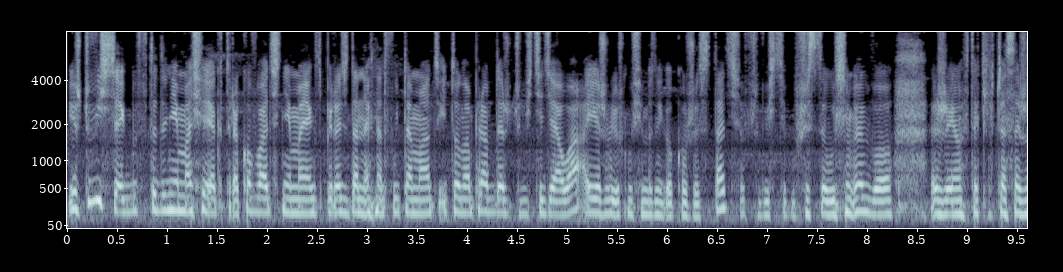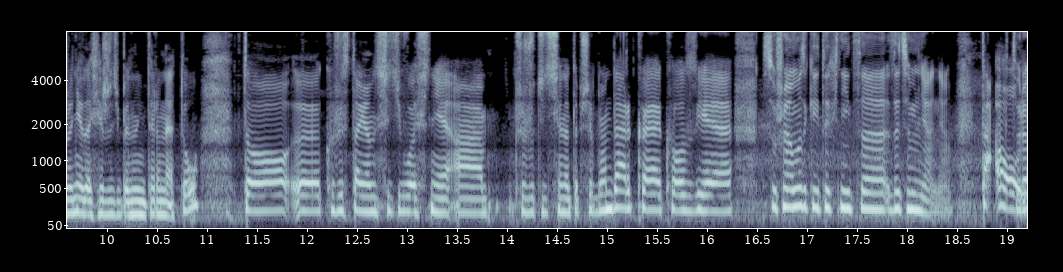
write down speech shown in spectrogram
I rzeczywiście jakby wtedy nie ma się jak trakować, nie ma jak zbierać danych na twój temat i to naprawdę rzeczywiście działa, a jeżeli już musimy z niego korzystać, oczywiście bo wszyscy musimy, bo żyjemy w takich czasach, że nie da się żyć bez internetu, to e, korzystając z sieci właśnie, a przerzucić się na tę przeglądarkę, kozję, Słyszałam o takiej technice zaciemniania, ta, o, która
